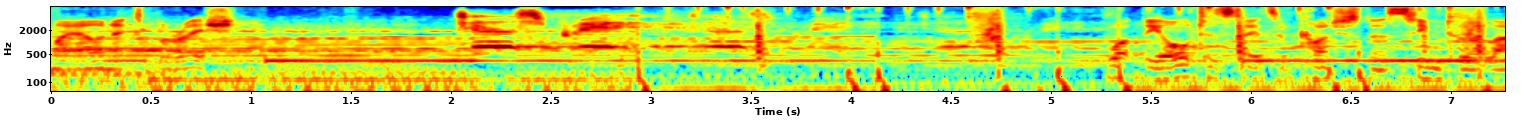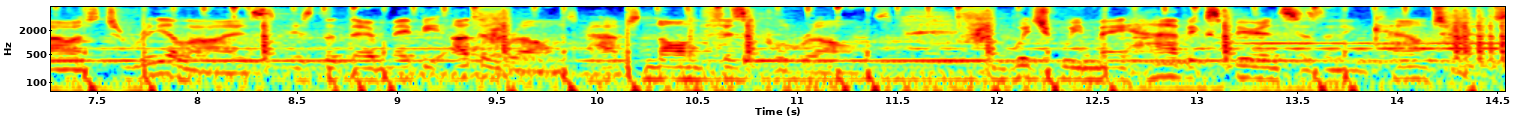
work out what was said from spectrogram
my own exploration. Just breathe, just breathe, just breathe. What the altered states of consciousness seem to allow us to realize is that there may be other realms, perhaps non physical realms, in which we may have experiences and encounters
